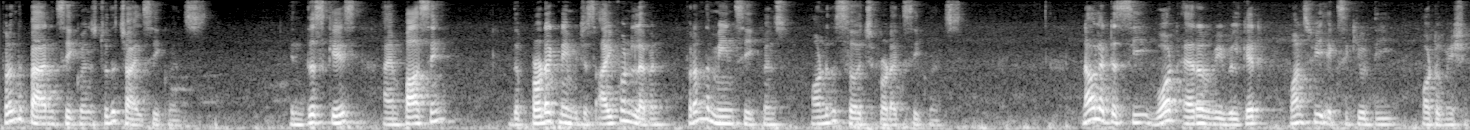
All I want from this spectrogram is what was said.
from the parent sequence to the child sequence. In this case, I am passing the product name which is iPhone 11 from the main sequence onto the search product sequence. Now let us see what error we will get once we execute the automation.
